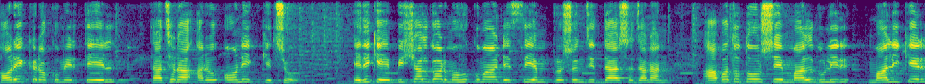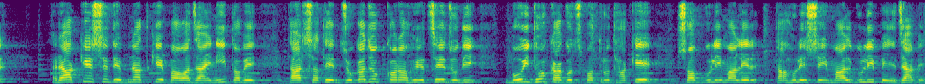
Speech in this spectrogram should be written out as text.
হরেক রকমের তেল, তাছাড়া আরও অনেক কিছু। এদিকে বিশালগড় মহকুমা ডিসিএম প্রসেনজিৎ দাস জানান, আপাতত সে মালগুলির মালিকের রাকেশ দেবনাথকে পাওয়া যায়নি, তবে তার সাথে যোগাযোগ করা হয়েছে, যদি বৈধ কাগজপত্র থাকে সবগুলি মালের, তাহলে সেই মালগুলি পেয়ে যাবে।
